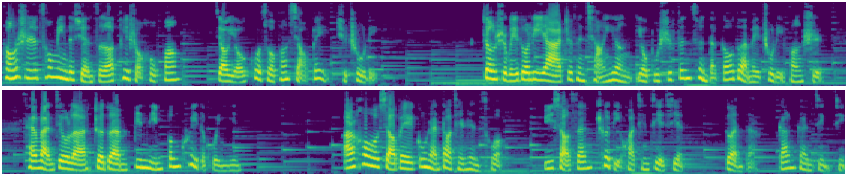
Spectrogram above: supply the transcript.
同时，聪明的选择退守后方，交由过错方小贝去处理。正是维多利亚这份强硬又不失分寸的高段位处理方式，才挽救了这段濒临崩溃的婚姻。而后，小贝公然道歉认错，与小三彻底划清界限，断得干干净净。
